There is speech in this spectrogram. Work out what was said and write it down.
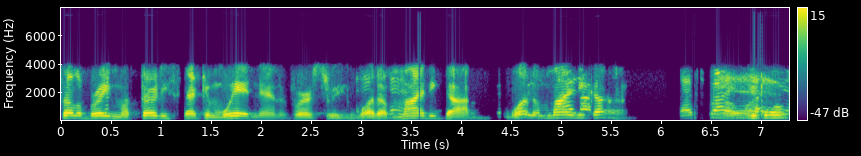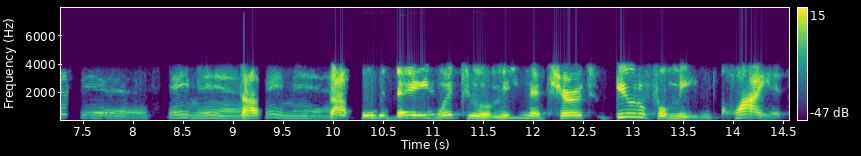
celebrating my 32nd wedding anniversary. What a mighty God! What a mighty God! That's right. Yes. You Yes. Amen. Stop- Amen. Stopped through the day, went to a meeting at church. Beautiful meeting, quiet.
